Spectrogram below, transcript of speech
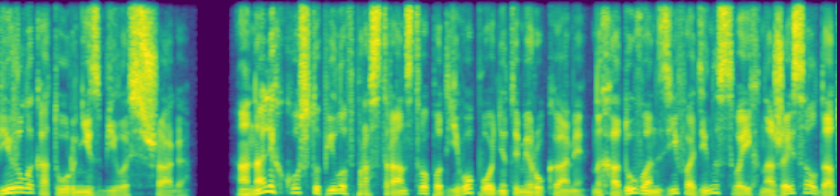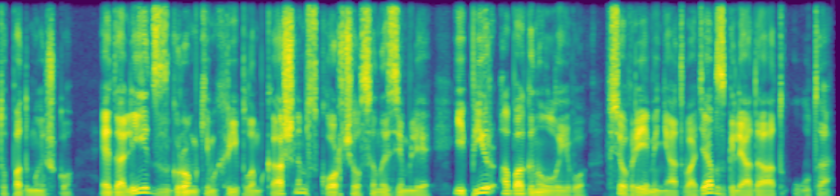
Пирла Катур не сбилась с шага. Она легко ступила в пространство под его поднятыми руками, на ходу вонзив один из своих ножей солдату под мышку. Эдолиец с громким хриплым кашлем скорчился на земле, и пир обогнул его, все время не отводя взгляда от Ута.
